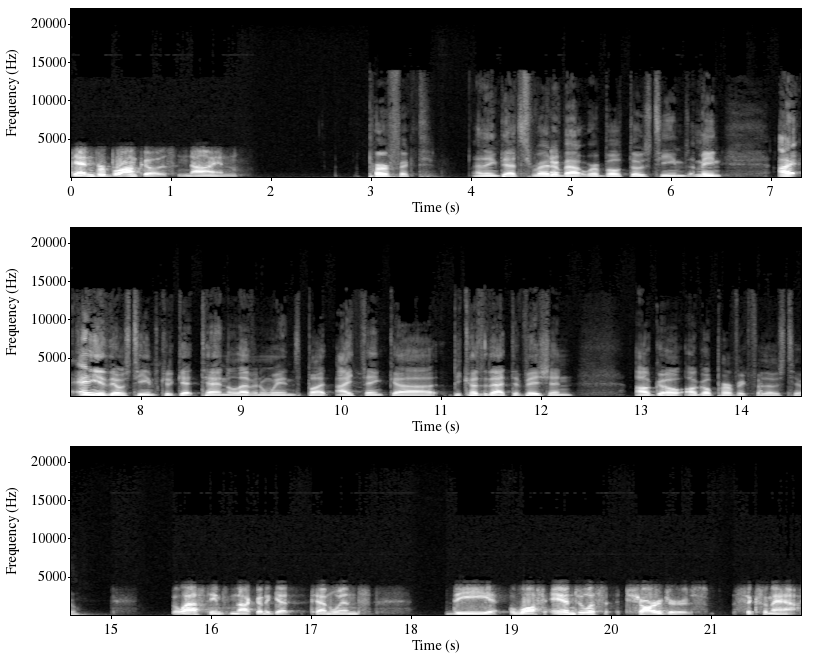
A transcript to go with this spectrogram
Denver Broncos, nine. Perfect. I think that's right about where both those teams. I mean, I any of those teams could get 10, 11 wins, but I think uh, because of that division, I'll go. I'll go perfect for those two. The last team's not going to get 10 wins. The Los Angeles Chargers, six and a half.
